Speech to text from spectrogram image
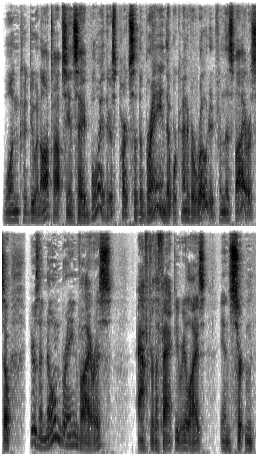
one could do an autopsy and say, boy, there's parts of the brain that were kind of eroded from this virus. So here's a known brain virus. After the fact, you realize in certain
